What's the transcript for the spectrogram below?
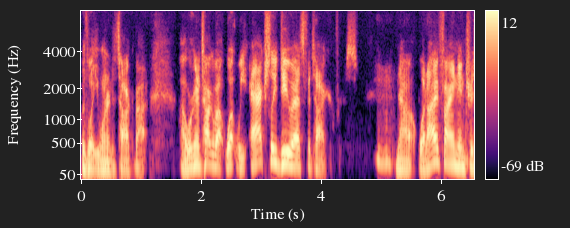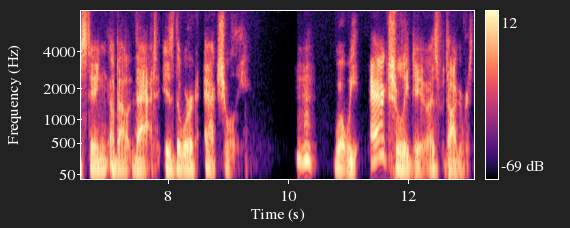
with what you wanted to talk about. Uh, we're gonna talk about what we actually do as photographers. Mm-hmm. Now, what I find interesting about that is the word actually. Mm-hmm. What we actually do as photographers,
